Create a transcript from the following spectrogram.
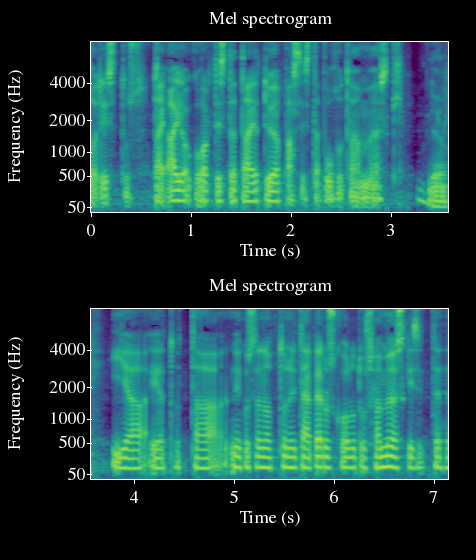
todistus. Tai ajokortista tai työpassista puhutaan myöskin. Joo. Ja, ja tota, niin kuin sanottu, niin tämä peruskoulutushan myöskin sitten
